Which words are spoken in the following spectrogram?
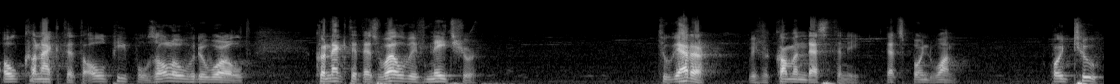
all connected, all peoples all over the world, connected as well with nature, together with a common destiny. That's point one. Point two.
